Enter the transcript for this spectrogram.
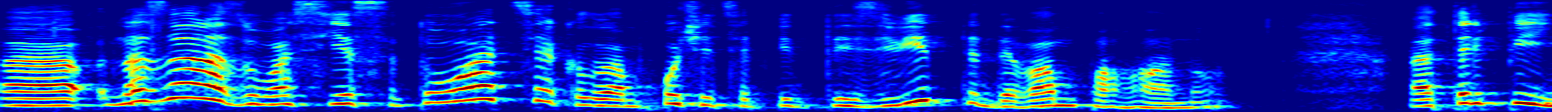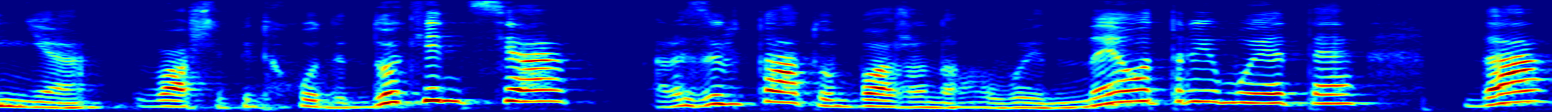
Е, На зараз у вас є ситуація, коли вам хочеться піти звідти, де вам погано. Е, Терпіння ваше підходить до кінця, результату бажаного ви не отримуєте. Да?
